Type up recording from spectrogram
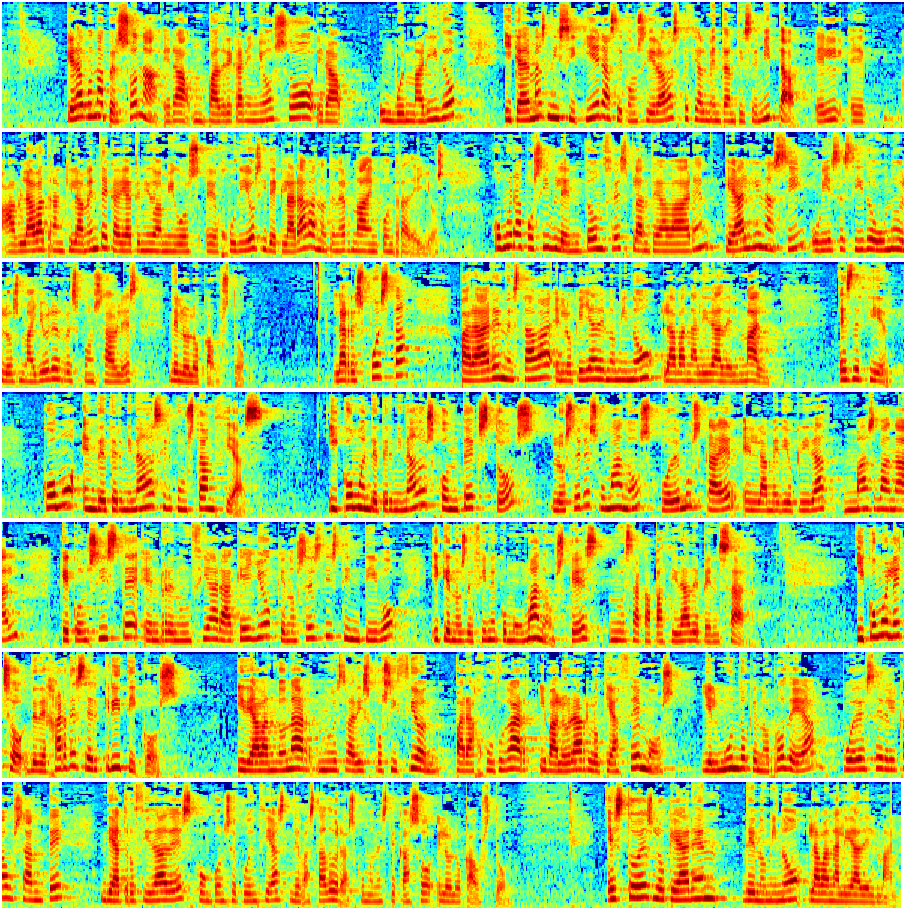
que era buena persona, era un padre cariñoso, era un buen marido y que además ni siquiera se consideraba especialmente antisemita. Él eh, hablaba tranquilamente que había tenido amigos eh, judíos y declaraba no tener nada en contra de ellos. ¿Cómo era posible entonces, planteaba Arendt, que alguien así hubiese sido uno de los mayores responsables del holocausto? La respuesta para Arendt estaba en lo que ella denominó la banalidad del mal, es decir, cómo en determinadas circunstancias y cómo en determinados contextos los seres humanos podemos caer en la mediocridad más banal que consiste en renunciar a aquello que nos es distintivo y que nos define como humanos, que es nuestra capacidad de pensar. Y cómo el hecho de dejar de ser críticos y de abandonar nuestra disposición para juzgar y valorar lo que hacemos y el mundo que nos rodea puede ser el causante de atrocidades con consecuencias devastadoras, como en este caso el holocausto. Esto es lo que Aren denominó la banalidad del mal.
